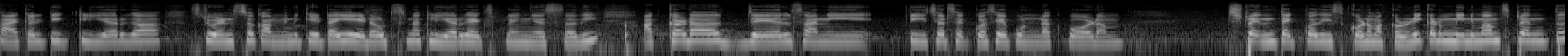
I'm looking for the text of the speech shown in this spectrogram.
ఫ్యాకల్టీ క్లియర్గా స్టూడెంట్స్తో కమ్యూనికేట్ అయ్యి ఏ డౌట్స్ ఉన్నా క్లియర్గా ఎక్స్ప్లెయిన్ చేస్తుంది. అక్కడ జేఎల్స్ అని టీచర్స్ ఎక్కువసేపు ఉండకపోవడం స్ట్రెంగ్త్ ఎక్కువ తీసుకోవడం అక్కడ ఉండి ఇక్కడ మినిమం స్ట్రెంగ్త్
